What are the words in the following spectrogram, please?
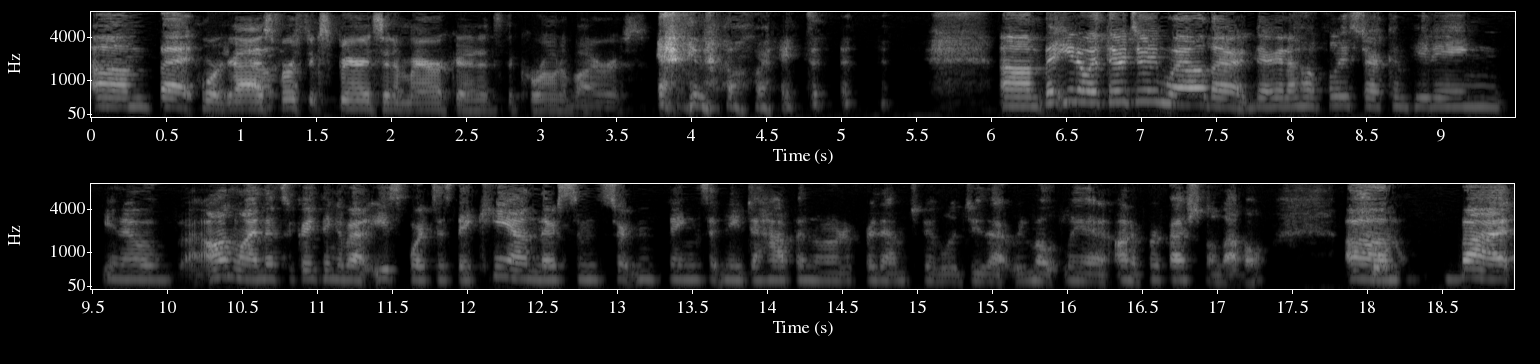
um, but poor guys know, first experience in america and it's the coronavirus. I know right? Um, but you know what? They're doing well. They're, they're going to hopefully start competing you know online. That's a great thing about esports is they can. There's some certain things that need to happen in order for them to be able to do that remotely on a professional level. Um, sure. but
